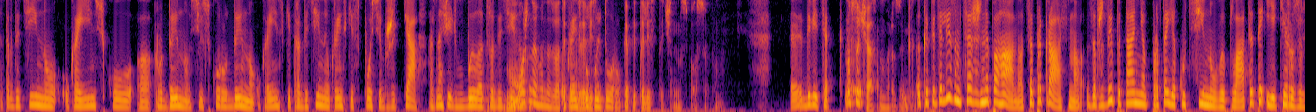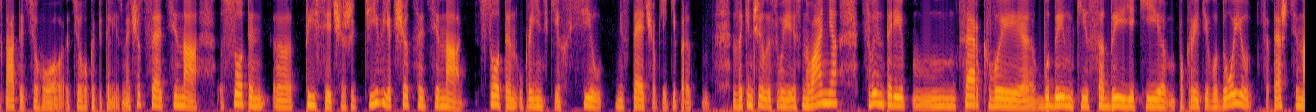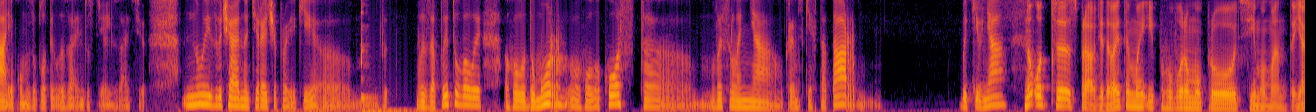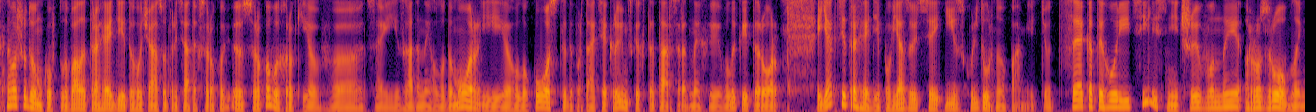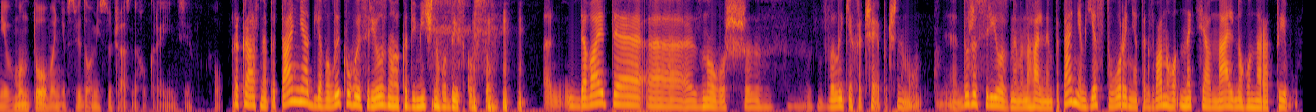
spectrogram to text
традиційну українську родину, сільську родину, український традиційний український спосіб життя, а значить, вбила традиційну Можна його назвати українську капіталіст... культуру капіталістичним способом. Е, дивіться, ну в сучасному розумі капіталізм це ж непогано, це прекрасно. Завжди питання про те, яку ціну ви платите і які результати цього цього капіталізму. Якщо це ціна сотень е, тисяч життів, якщо це ціна сотень українських сіл містечок, які перед... закінчили своє існування, цвинтарі, церкви, будинки, сади, які покриті водою. Це теж ціна, яку ми заплатили за індустріалізацію. Ну і, звичайно, ті речі, про які. Е, ви запитували голодомор, Голокост, е, виселення кримських татар, биківня. Ну, от е, справді, давайте ми і поговоримо про ці моменти. Як на вашу думку, впливали трагедії того часу 30-х 40-х е, років? Е, цей згаданий голодомор, і Голокост, і депортація кримських татар, серед них і великий терор. Як ці трагедії пов'язуються із культурною пам'яттю? Це категорії цілісні, чи вони розроблені, вмонтовані в свідомість сучасних українців? Прекрасне питання для великого і серйозного академічного дискурсу. Давайте е, знову ж з великих речей почнемо. Дуже серйозним і нагальним питанням є створення так званого національного наративу.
